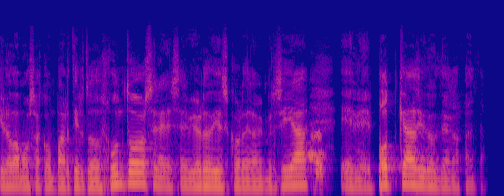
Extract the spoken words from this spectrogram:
que, lo vamos a compartir todos juntos en el servidor de Discord de la membresía, en el podcast y donde haga falta.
